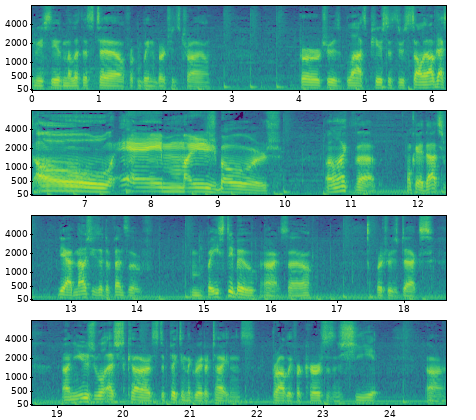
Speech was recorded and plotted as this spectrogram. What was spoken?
You received Melithus' tale for completing Bertrude's trial. Bertrude's blast pierces through solid objects. Oh, a Majbors. I like that. Okay, that's yeah. Now she's a defensive beastie boo. All right, so Bertrude's decks. Unusual etched cards depicting the greater titans, probably for curses and shit. Alright.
